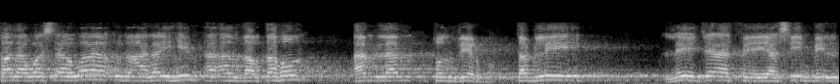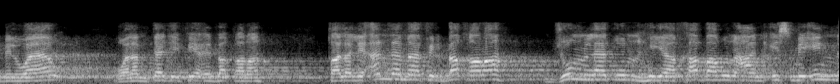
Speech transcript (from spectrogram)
قال وسواء عليهم أأنذرتهم أم لم تنذرهم. طب ليه؟ ليه جاءت في ياسين بال- بالواو؟ ولم تجي في البقرة. قال لأن ما في البقرة جملة هي خبر عن اسم إن.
